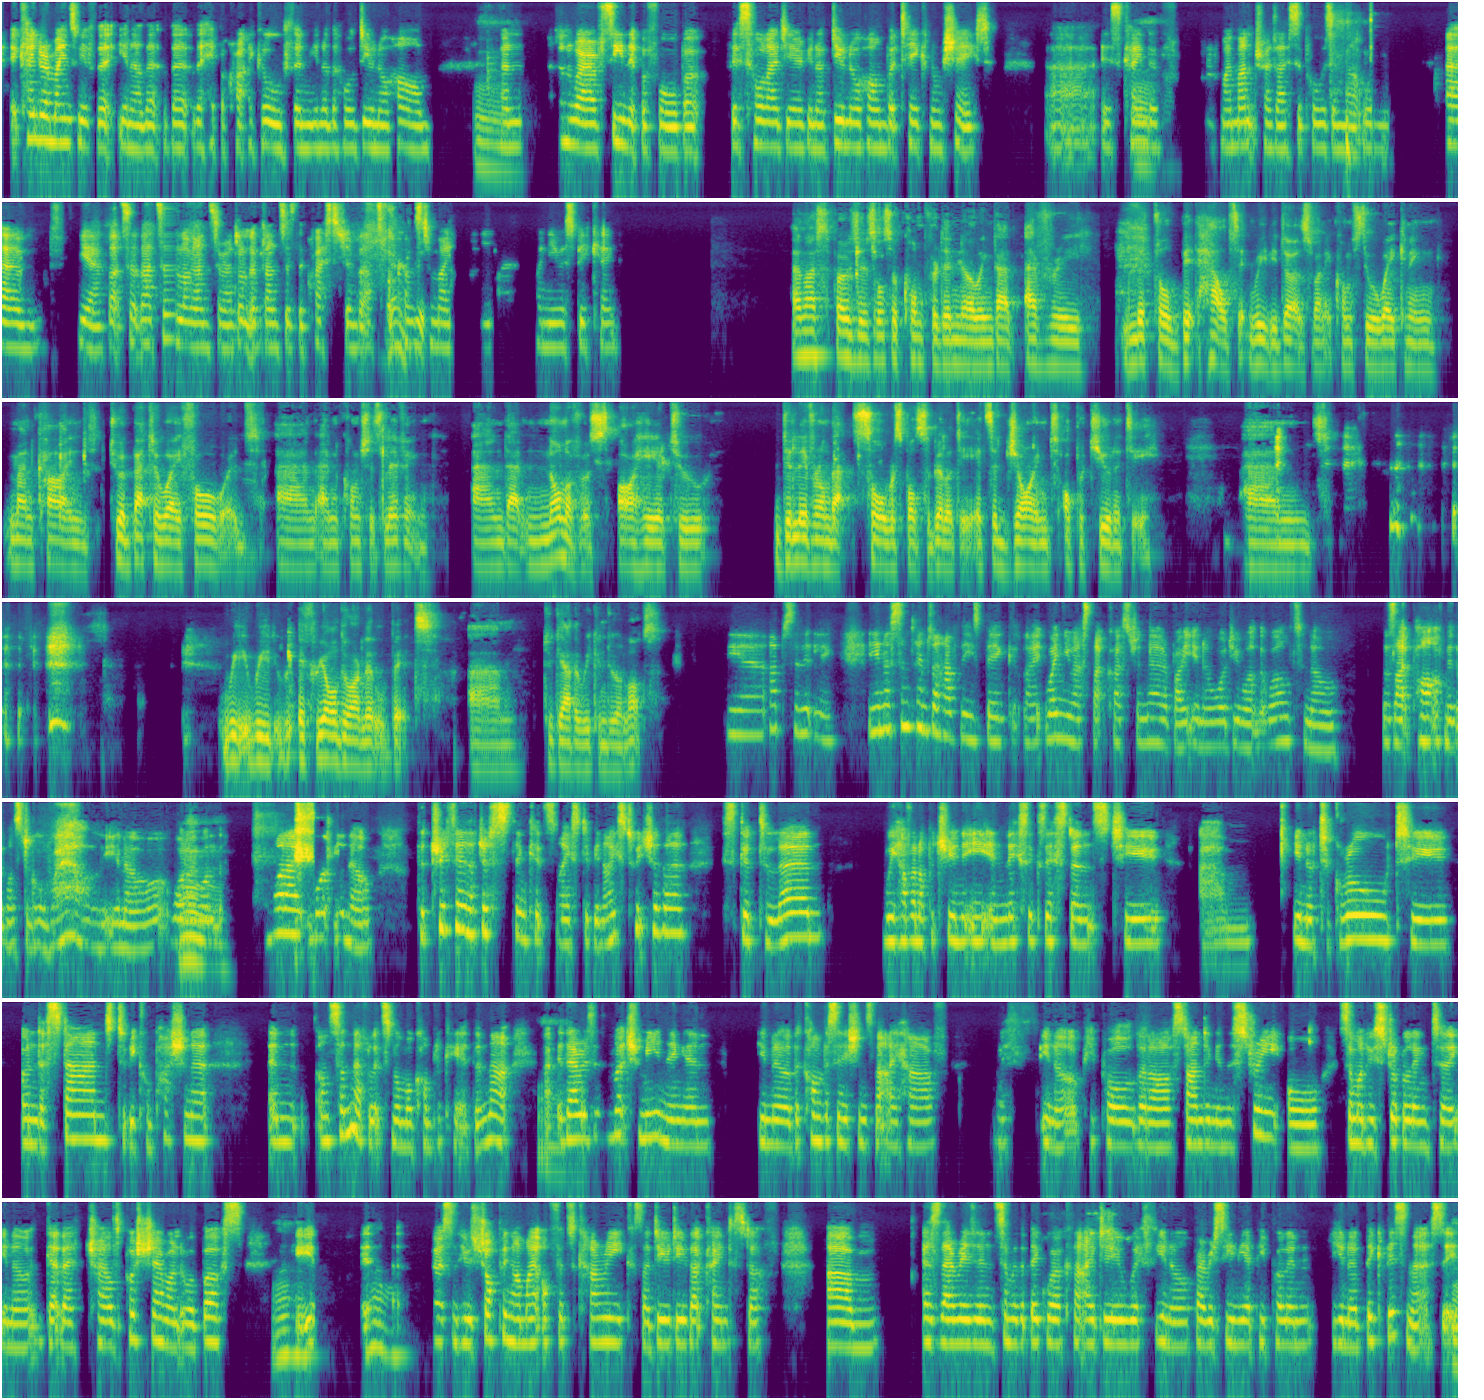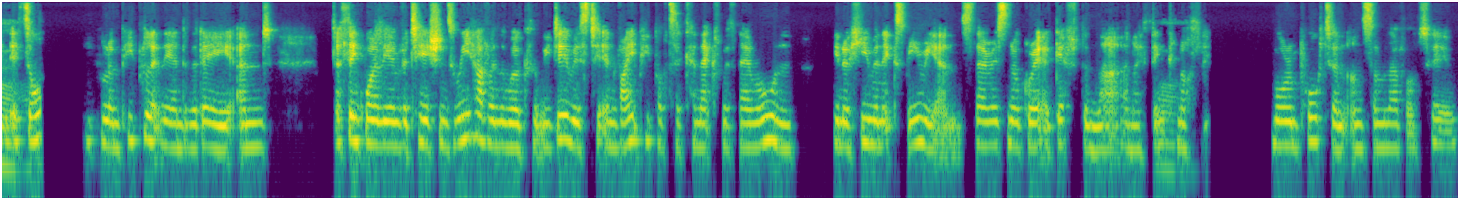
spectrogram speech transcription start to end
It kind of reminds me of the, you know, the the, the Hippocratic oath and you know the whole do no harm. Mm. And I don't know where I've seen it before, but this whole idea of you know do no harm but take no shit uh, is kind mm. of my mantras, I suppose, in that way. Um, yeah, that's a that's a long answer. I don't know if it answers the question, but that's what yeah, comes to mind when you were speaking. And I suppose there's also comfort in knowing that every little bit helps. It really does when it comes to awakening mankind to a better way forward and, and conscious living. And that none of us are here to deliver on that sole responsibility. It's a joint opportunity. And we, we, if we all do our little bit um, together, we can do a lot. Yeah, absolutely. You know, sometimes I have these big, like when you ask that question there about, you know, what do you want the world to know? There's like part of me that wants to go, well, you know, what mm. I want, mm. what I, what, you know, the truth is, I just think it's nice to be nice to each other. It's good to learn. We have an opportunity in this existence to, um, you know, to grow, to understand, to be compassionate. And on some level, it's no more complicated than that. Mm. There is as much meaning in you know the conversations that i have with you know people that are standing in the street or someone who's struggling to you know get their child's pushchair onto a bus mm-hmm. yeah. a person who's shopping i might offer to carry because i do do that kind of stuff um, as there is in some of the big work that I do with, you know, very senior people in, you know, big business. It, mm. It's all people and people at the end of the day. And I think one of the invitations we have in the work that we do is to invite people to connect with their own, you know, human experience. There is no greater gift than that. And I think oh. nothing more important on some level too.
